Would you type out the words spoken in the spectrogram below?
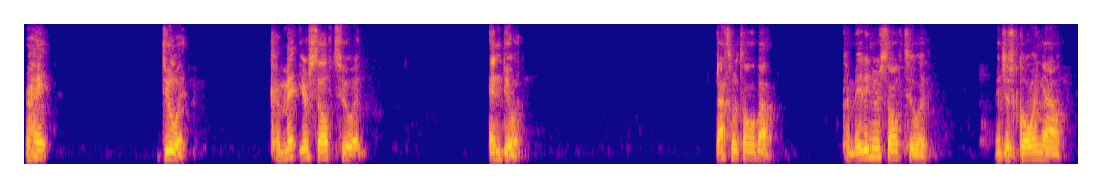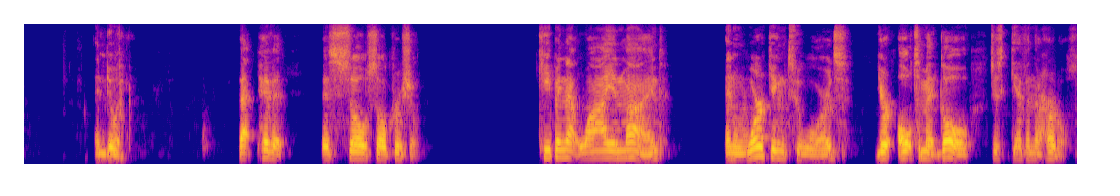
Right? do it. Commit yourself to it and do it. That's what it's all about. Committing yourself to it and just going out and doing it. That pivot is so, so crucial. Keeping that why in mind and working towards your ultimate goal, just given the hurdles.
